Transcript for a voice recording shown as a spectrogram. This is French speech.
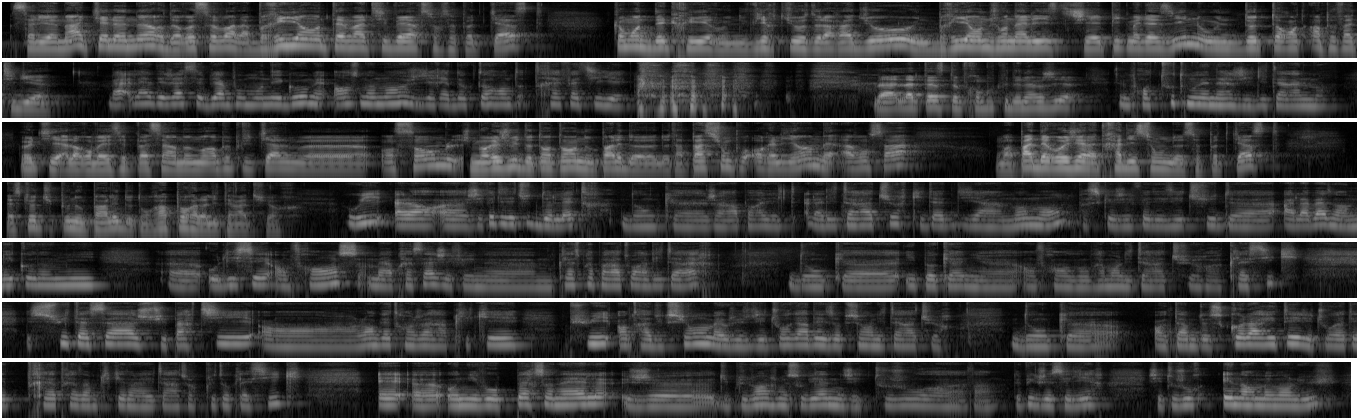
Salut Emma, quel honneur de recevoir la brillante Emma Thibert sur ce podcast. Comment te décrire Une virtuose de la radio, une brillante journaliste chez Epic Magazine ou une doctorante un peu fatiguée? Bah là déjà c'est bien pour mon ego, mais en ce moment je dirais doctorante très fatiguée. la, la thèse te prend beaucoup d'énergie Ça me prend toute mon énergie, littéralement. Ok, alors on va essayer de passer un moment un peu plus calme euh, ensemble. Je me réjouis de t'entendre nous parler de, de, ta passion pour Aurélien, mais avant ça, on va pas déroger à la tradition de ce podcast. Est-ce que tu peux nous parler de ton rapport à la littérature? Oui, alors euh, j'ai fait des études de lettres, donc euh, j'ai un rapport à la littérature qui date d'il y a un moment, parce que j'ai fait des études à la base en économie au lycée en France, mais après ça j'ai fait une classe préparatoire littéraire donc euh, Hippocagne euh, en France, donc vraiment littérature euh, classique. Suite à ça, je suis partie en langue étrangère appliquée, puis en traduction, mais j'ai toujours gardé les options en littérature. Donc en termes de scolarité, j'ai toujours été très très impliquée dans la littérature plutôt classique. Et au niveau personnel, du plus loin que je me souvienne, j'ai toujours, enfin depuis que je sais lire, j'ai toujours énormément lu.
